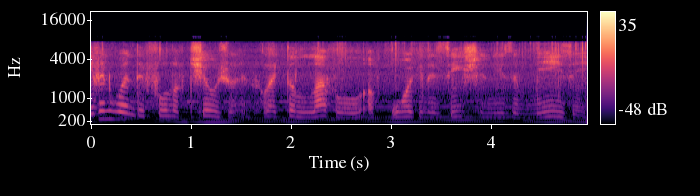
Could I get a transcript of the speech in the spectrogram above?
even when they're full of children. Like, the level of organization is amazing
